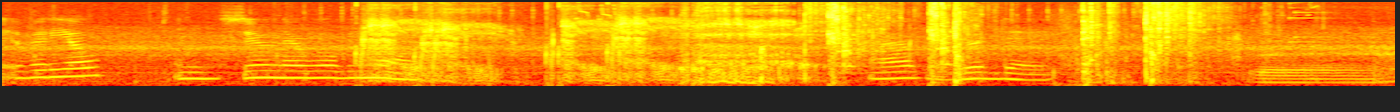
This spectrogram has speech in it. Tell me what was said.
video, and soon there will be more. Have a good day. Mm.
